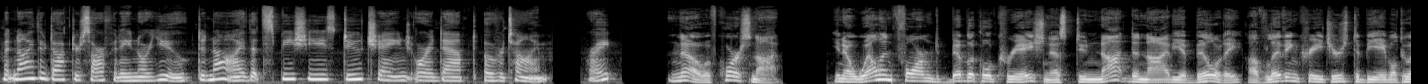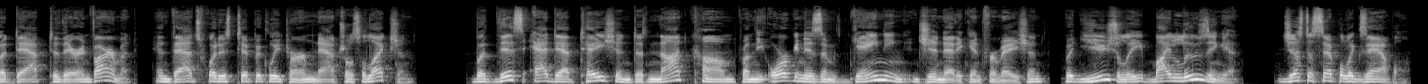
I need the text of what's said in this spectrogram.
But neither Dr. Sarfati nor you deny that species do change or adapt over time, right? No, of course not. You know, well informed biblical creationists do not deny the ability of living creatures to be able to adapt to their environment, and that's what is typically termed natural selection. But this adaptation does not come from the organism gaining genetic information, but usually by losing it. Just a simple example.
